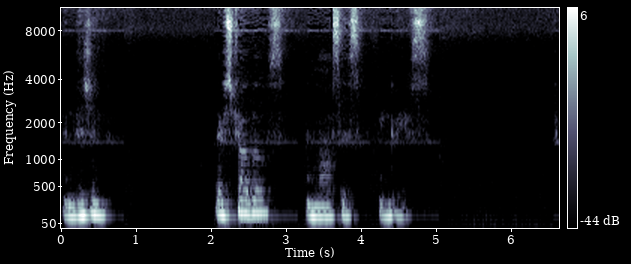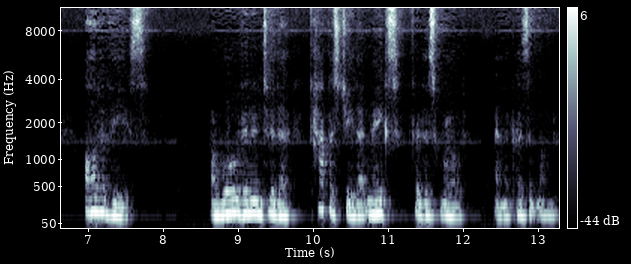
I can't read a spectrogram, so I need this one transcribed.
and vision, their struggles and losses and griefs. All of these are woven into the tapestry that makes for this world and the present moment.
